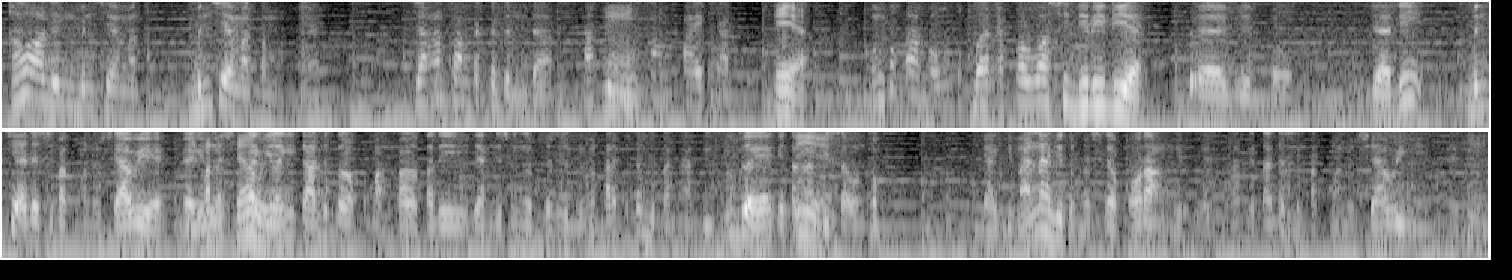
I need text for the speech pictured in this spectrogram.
kalau ada yang benci sama benci sama temennya jangan sampai ke dendam tapi Hmm. disampaikan iya untuk apa untuk bahan evaluasi diri dia kayak gitu jadi benci ada sifat manusiawi ya kayak gitu. Manusiawi. lagi-lagi kadang kalau kalau tadi yang disinggung sebelumnya karena kita bukan nabi juga ya kita nggak Iya. bisa untuk ya gimana gitu ke setiap orang gitu ya karena kita ada sifat manusiawinya kayak gitu.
